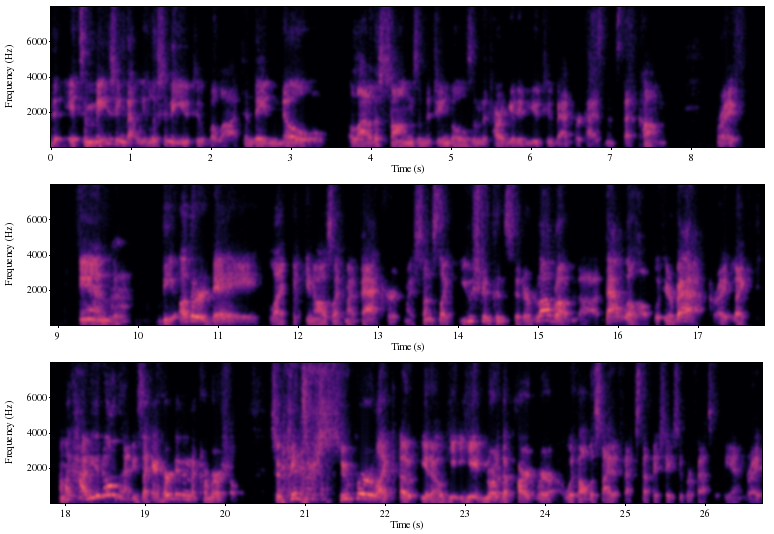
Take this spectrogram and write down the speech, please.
th- it's amazing that we listen to YouTube a lot, and they know a lot of the songs and the jingles and the targeted YouTube advertisements that come, right? And Mhm. The other day, like you know, I was like, my back hurt. My son's like, you should consider blah blah blah. That will help with your back, right? Like, I'm like, how do you know that? He's like, I heard it in a commercial. So kids are super like, uh, you know, he he ignored the part where with all the side effects that they say super fast at the end, right?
